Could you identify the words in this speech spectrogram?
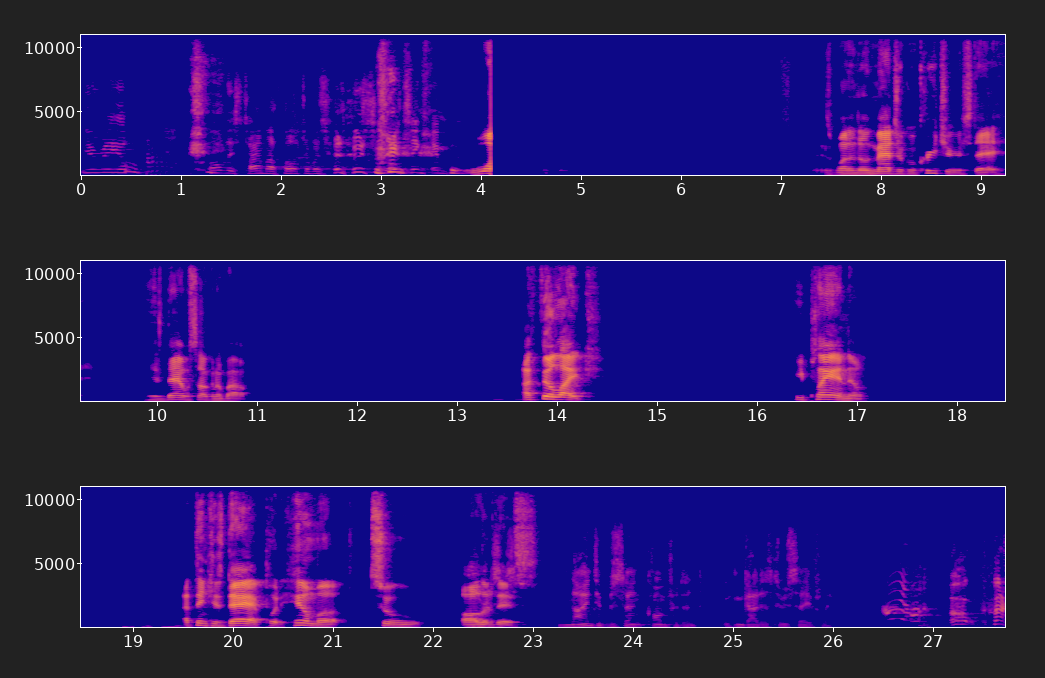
You're real. All this time I thought I was hallucinating him. What? It's one of those magical creatures that his dad was talking about. I feel like he planned them. I think his dad put him up to all of this. 90% confident he can guide us through safely. Oh,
